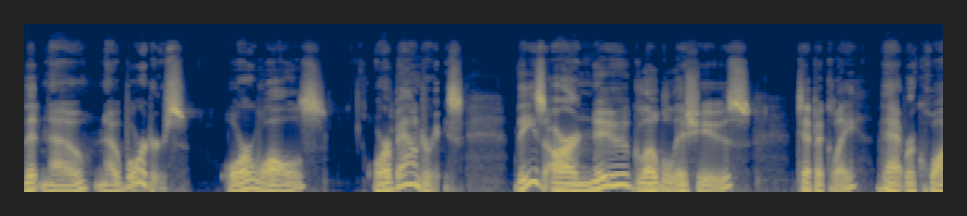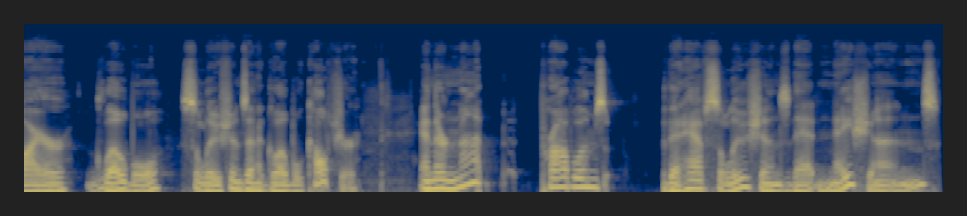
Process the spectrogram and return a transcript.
that know no borders, or walls, or boundaries. These are new global issues, typically, that require global solutions and a global culture. And they're not problems that have solutions that nations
